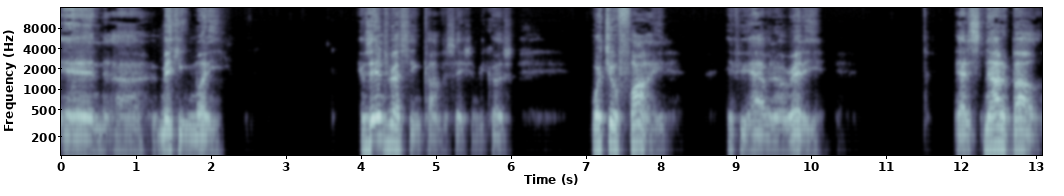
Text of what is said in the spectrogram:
and uh, making money. It was an interesting conversation because what you'll find, if you haven't already, that it's not about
